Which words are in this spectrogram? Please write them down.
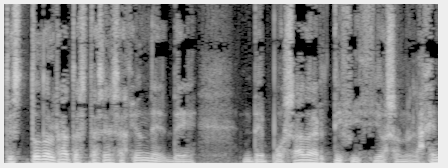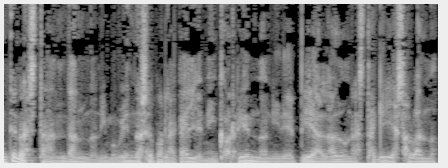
Es todo el rato esta sensación de, de, de posado artificioso. La gente no está andando, ni moviéndose por la calle, ni corriendo, ni de pie al lado de unas taquillas hablando.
